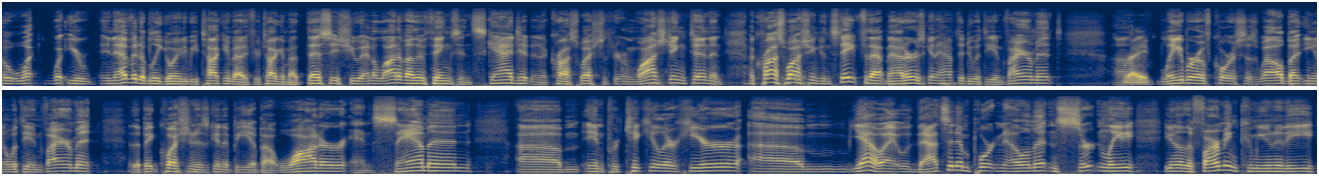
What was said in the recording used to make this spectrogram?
what what you're inevitably going to be talking about if you're talking about this issue and a lot of other things in Skagit and across Western Washington and across Washington State for that matter is going to have to do with the environment. Um, right. Labor, of course, as well. But, you know, with the environment, the big question is going to be about water and salmon um, in particular here. Um, yeah, that's an important element. And certainly, you know, the farming community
